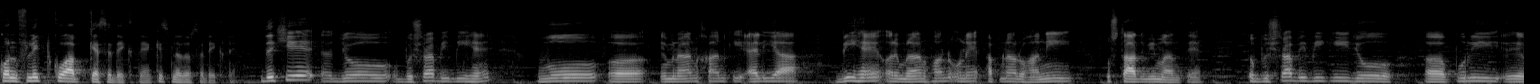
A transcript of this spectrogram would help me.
कॉन्फ्लिक्ट को आप कैसे देखते हैं? किस नज़र से देखते हैं? देखिए जो बुशरा बीबी हैं वो इमरान खान की एहलिया भी हैं और इमरान खान उन्हें अपना रूहानी उस्ताद भी मानते हैं। तो बुशरा बीबी की जो पूरी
